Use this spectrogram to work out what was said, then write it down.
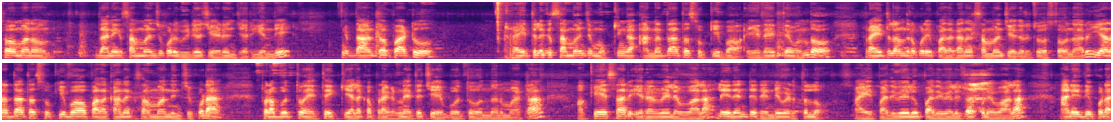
సో మనం దానికి సంబంధించి కూడా వీడియో చేయడం జరిగింది. దాంతోపాటు రైతులకు సంబంధించి ముఖ్యంగా అన్నదాత సుఖీభావ ఏదైతే ఉందో రైతులందరూ కూడా ఈ పథకానికి సంబంధించి ఎదురు చూస్తూ ఉన్నారు. ఈ అన్నదాత సుఖీభావ పథకానికి సంబంధించి కూడా ప్రభుత్వం అయితే కీలక ప్రకటన అయితే చేయబోతూ ఉందన్నమాట. ఒకేసారి ఇరవై వేలు ఇవ్వాలా? లేదంటే రెండు విడతల్లో ఐదు పదివేలు పదివేలు చొప్పున ఇవ్వాలా? అనేది కూడా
